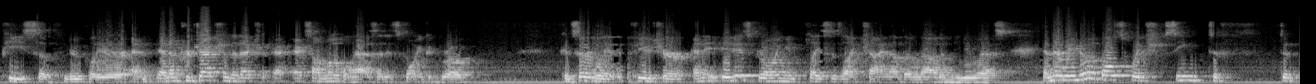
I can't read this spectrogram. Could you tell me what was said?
piece of nuclear, and, and a projection that ExxonMobil has that it's going to grow considerably in the future, and it, it is growing in places like China, though not in the US. And then renewables, which seem to to,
